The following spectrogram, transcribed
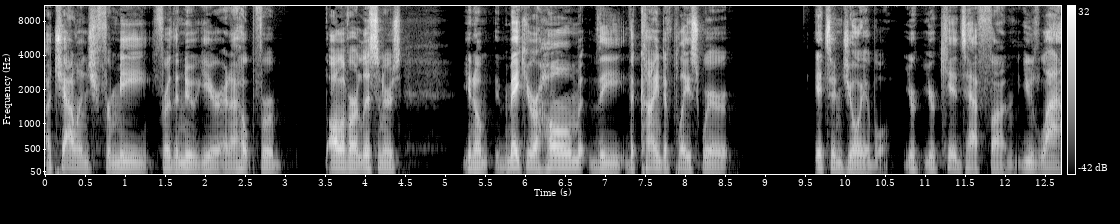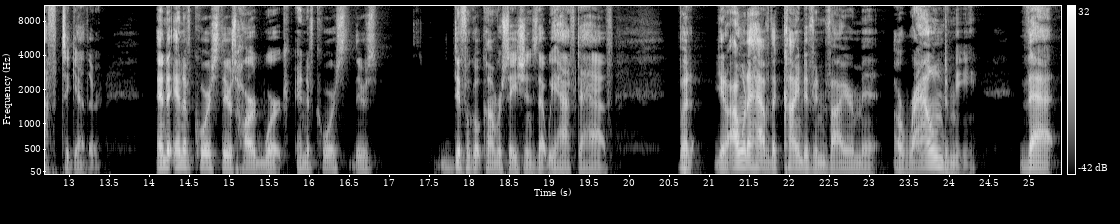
a challenge for me for the new year and I hope for all of our listeners you know make your home the the kind of place where it's enjoyable. Your your kids have fun. You laugh together. And and of course there's hard work. And of course there's difficult conversations that we have to have. But you know i want to have the kind of environment around me that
